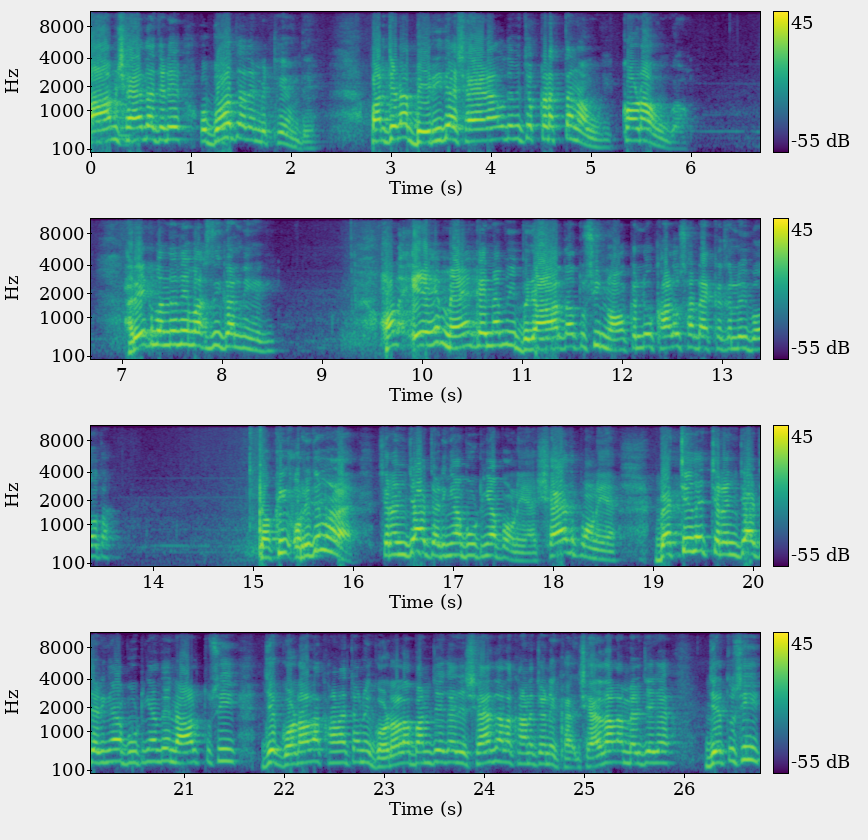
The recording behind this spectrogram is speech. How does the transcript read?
ਆਮ ਸ਼ਹਿਦ ਆ ਜਿਹੜੇ ਉਹ ਬਹੁਤ ਜ਼ਿਆਦਾ ਮਿੱਠੇ ਹੁੰਦੇ। ਪਰ ਜਿਹੜਾ ਬੇਰੀ ਦਾ ਸ਼ਹਿਦ ਆ ਉਹਦੇ ਵਿੱਚੋਂ ਕੜਤਨ ਆਊਗੀ ਕੌੜਾ ਹੋਊਗਾ ਹਰੇਕ ਬੰਦੇ ਦੇ ਵੱਸ ਦੀ ਗੱਲ ਨਹੀਂ ਹੈਗੀ। ਹੁਣ ਇਹ ਮੈਂ ਕਹਿੰਦਾ ਵੀ ਬਾਜ਼ਾਰ ਦਾ ਤੁਸੀਂ 9 ਕਿਲੋ ਖਾ ਲਓ ਸਾਡਾ 1 ਕਿਲੋ ਹੀ ਬਹੁਤ ਆ। ਕਿਉਂਕਿ origignal ਹੈ। 54 ਜੜੀਆਂ ਬੂਟੀਆਂ ਪਾਉਣੇ ਆ, ਸ਼ਹਿਦ ਪਾਉਣੇ ਆ। ਵਿੱਚ ਇਹਦੇ 54 ਜੜੀਆਂ ਬੂਟੀਆਂ ਦੇ ਨਾਲ ਤੁਸੀਂ ਜੇ ਗੁੜ ਵਾਲਾ ਖਾਣਾ ਚਾਹੁੰਦੇ, ਗੁੜ ਵਾਲਾ ਬਣ ਜਾਏਗਾ। ਜੇ ਸ਼ਹਿਦ ਵਾਲਾ ਖਾਣਾ ਚਾਹੁੰਦੇ, ਖਾ- ਸ਼ਹਿਦ ਵਾਲਾ ਮਿਲ ਜਾਏਗਾ। ਜੇ ਤੁਸੀਂ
